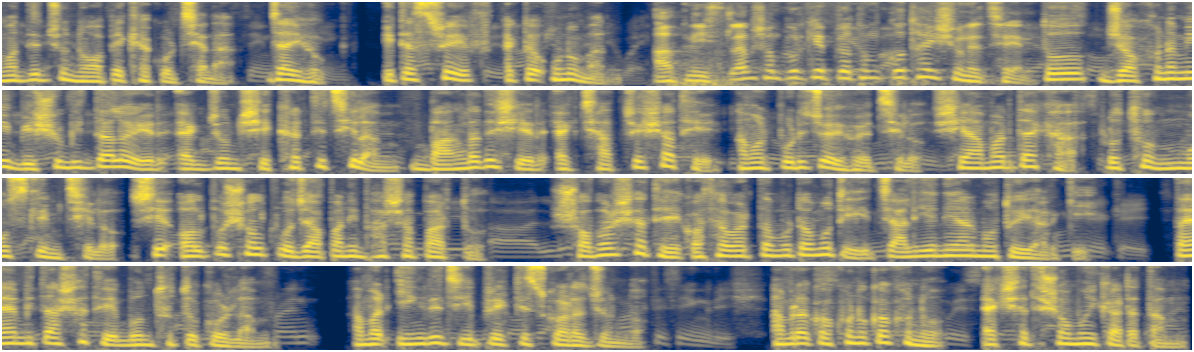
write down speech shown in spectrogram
আমাদের জন্য অপেক্ষা করছে না। যাই হোক এটা স্রেফ একটা অনুমান। আপনি ইসলাম সম্পর্কে প্রথম কোথায় শুনেছেন? তো যখন আমি বিশ্ববিদ্যালয়ের একজন শিক্ষার্থী ছিলাম বাংলাদেশের এক ছাত্রের সাথে আমার পরিচয় হয়েছিল। সে আমার দেখা প্রথম মুসলিম ছিল। সে অল্প স্বল্প জাপানি ভাষা পারত। সবার সাথে কথাবার্তা মোটামুটি চালিয়ে নেওয়ার মতোই আর কি। তাই আমি তার সাথে বন্ধুত্ব করলাম আমার ইংরেজি প্র্যাকটিস করার জন্য। আমরা কখনো কখনো একসাথে সময় কাটাতাম।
